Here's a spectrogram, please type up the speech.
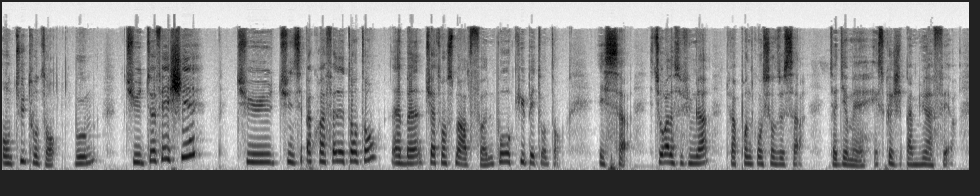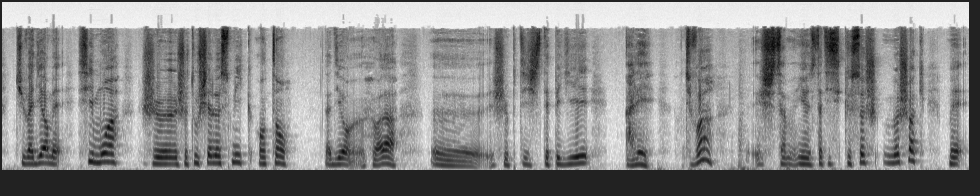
on tue ton temps. Boum. Tu te fais chier? Tu, ne sais pas quoi faire de ton temps? Eh ben, tu as ton smartphone pour occuper ton temps. Et ça, si tu regardes ce film-là, tu vas prendre conscience de ça. Tu vas dire, mais est-ce que j'ai pas mieux à faire? Tu vas dire, mais si moi, je, touchais le SMIC en temps, c'est-à-dire, euh, voilà, euh, je t'ai payé, allez, tu vois, il y a une statistique que ça me choque, mais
